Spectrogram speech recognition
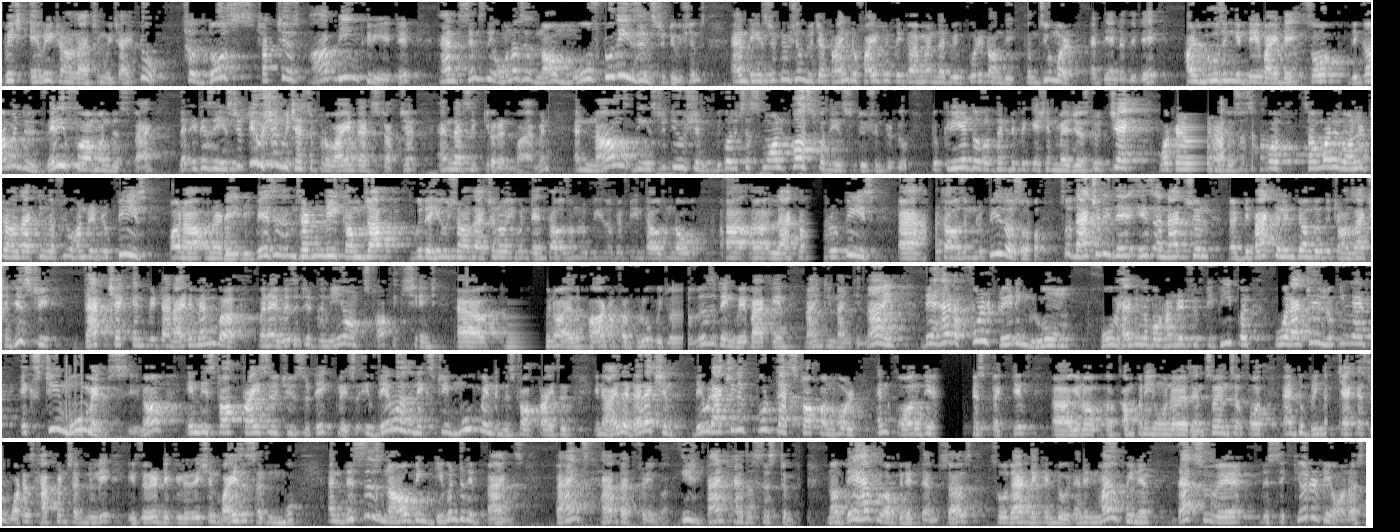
which every transaction which I do. So those structures are being created and since the owners have now moved to these institutions and the institutions which are trying to fight with the government that we put it on the consumer at the end of the day are losing it day by day. So the government is very firm on this fact that it is the institution which has to provide that structure and that secure environment. And now the institution, because it's a small cost for the institution to do, to create those authentication measures, to check what kind of transactions. So suppose someone is only transacting a few hundred rupees on a, on a daily basis and suddenly comes up with a huge transaction of even 10,000 rupees or 15,000 or uh, uh, lakh of rupees, uh, 1,000 rupees or so. So naturally there is a natural uh, debacle in terms of the transaction history that check can be done. I remember when I visited the New York Stock Exchange, uh, you know, as a part of a group which was visiting way back in 1999, they had a full trading room who having about 150 people who were actually looking at extreme movements, you know, in the stock prices which used to take place. So if there was an extreme movement in the stock prices in either direction, they would actually put that stock on hold and call the respective, uh, you know, uh, company owners and so on and so forth, and to bring a check as to what has happened suddenly. Is there a declaration? Why is a certain move? And this is now being given to the banks. Banks have that framework. Each bank has a system. Now they have to upgrade themselves so that they can do it. And in my opinion, that's where the security onus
